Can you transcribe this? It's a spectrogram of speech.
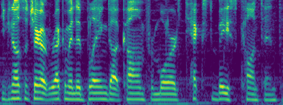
You can also check out recommendedplaying.com for more text-based content.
